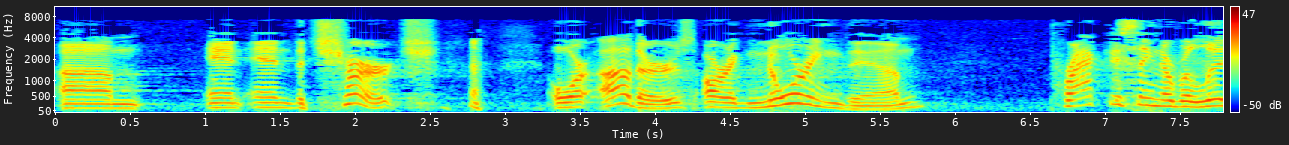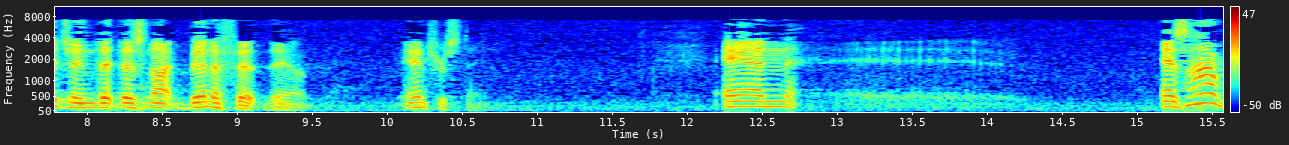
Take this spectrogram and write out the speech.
um, and, and the church or others are ignoring them, practicing a religion that does not benefit them. Interesting. And as I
